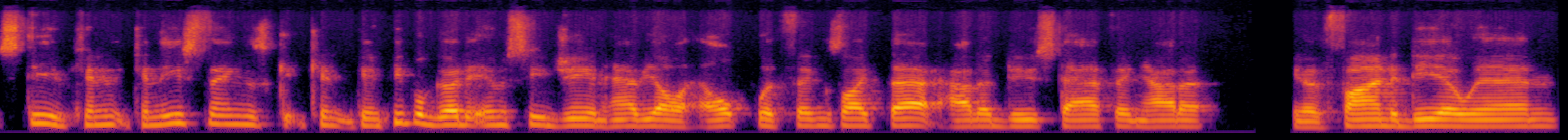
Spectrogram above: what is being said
Steve, can can these things can can people go to MCG and have y'all help with things like that? How to do staffing? How to you know find a DON?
